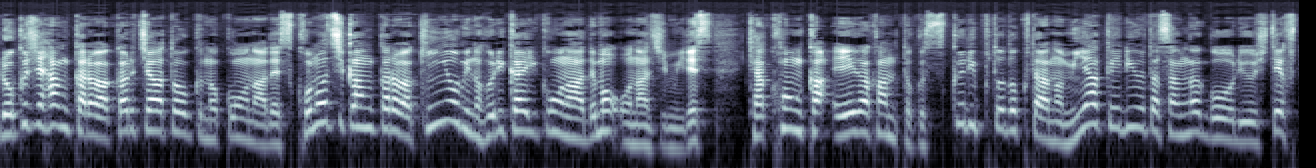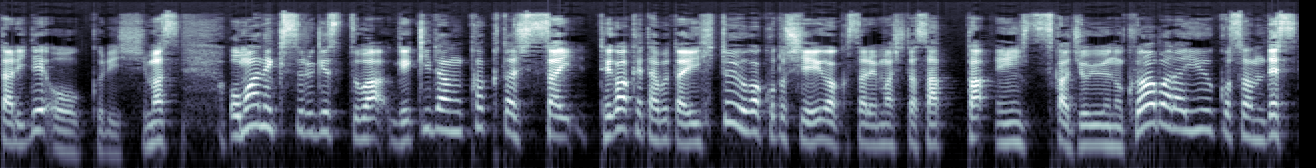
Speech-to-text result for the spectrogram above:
6時半からはカルチャートークのコーナーです。この時間からは金曜日の振り返りコーナーでもおなじみです。脚本家、映画監督、スクリプトドクターの三宅龍太さんが合流して2人でお送りします。お招きするゲストは劇団角田主催、手掛けた舞台、人よが今年映画化されました作家、演出家、女優の桑原優子さんです。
